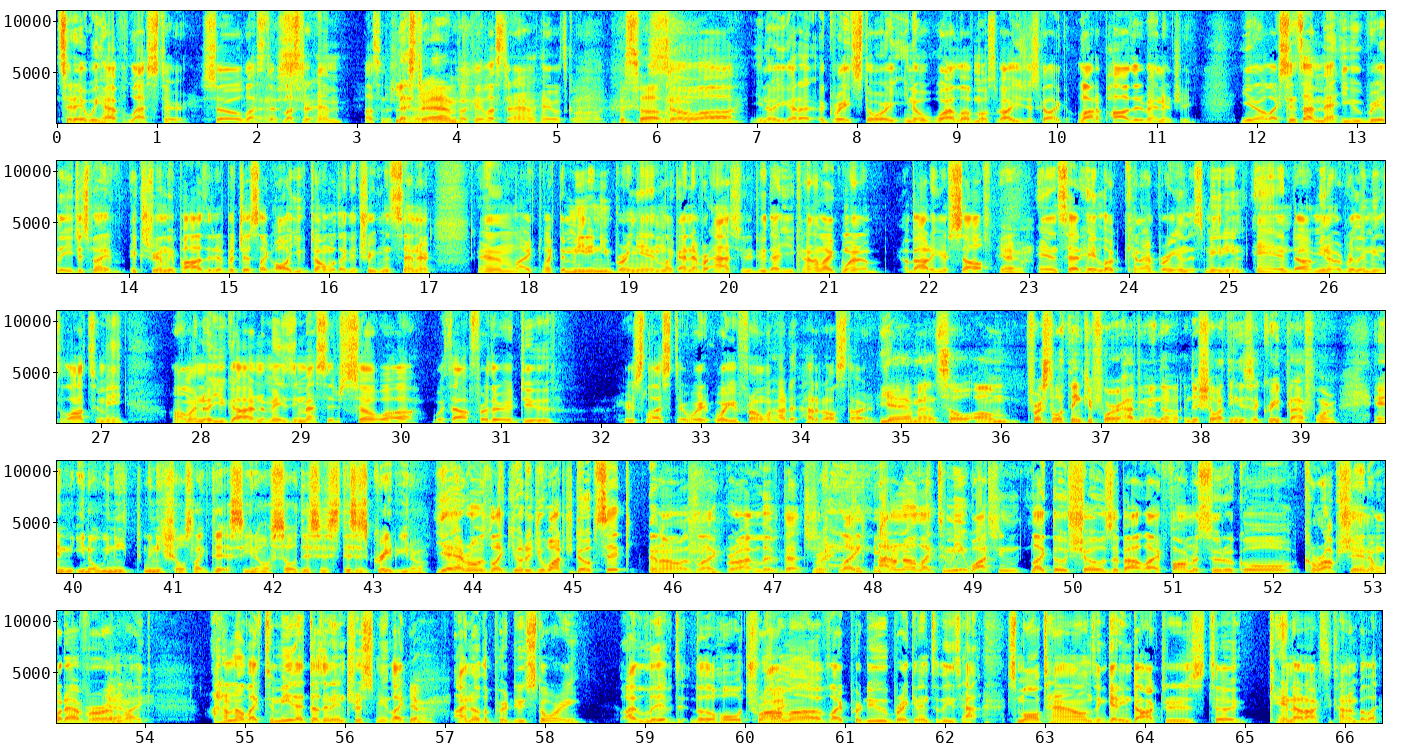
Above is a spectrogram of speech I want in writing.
Today we have Lester. So Lester, Yes. Lester M. Lester, Lester M. Okay, Lester M. Hey, what's going on? What's up? So uh, you know, you got a, a great story. You know, what I love most about you, you just got like a lot of positive energy. You know, like since I met you, really, just been like extremely positive. But just like all you've done with like the treatment center and like like the meeting you bring in, like I never asked you to do that. You kind of like went ab- about it yourself. Yeah. And said, hey, look, can I bring in this meeting? And um, you know, it really means a lot to me. Um, I know you got an amazing message. So uh, without further ado, here's Lester. Where where are you from? How did how did it all start? Yeah, man. So, um, first of all, thank you for having me in the in the show. I think this is a great platform, and you know, we need we need shows like this. You know, so this is this is great. You know, Yeah, everyone was like, "Yo, did you watch Dopesick?" And I was like, "Bro, I lived that shit." Like, I don't know, like to me, watching like those shows about like pharmaceutical corruption and whatever, and like, I don't know, like to me, that doesn't interest me. Like, Yeah. I know the Purdue story. I lived the whole trauma of like Purdue breaking into these ha- small towns and getting doctors to hand out OxyContin, but like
